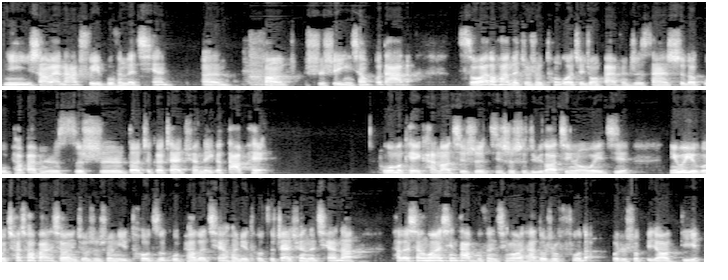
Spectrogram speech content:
你一上来拿出一部分的钱，嗯，放是是影响不大的。此外的话呢，就是通过这种百分之三十的股票，百分之四十的这个债券的一个搭配，我们可以看到，其实即使是遇到金融危机，因为有个跷跷板效应，就是说你投资股票的钱和你投资债券的钱呢，它的相关性大部分情况下都是负的，或者说比较低。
